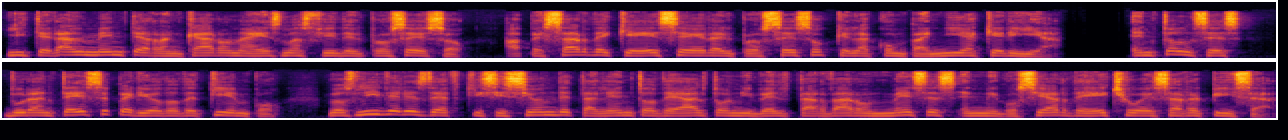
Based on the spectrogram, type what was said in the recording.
literalmente arrancaron a EsmasFree del proceso, a pesar de que ese era el proceso que la compañía quería. Entonces, durante ese periodo de tiempo, los líderes de adquisición de talento de alto nivel tardaron meses en negociar de hecho esa repisa.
